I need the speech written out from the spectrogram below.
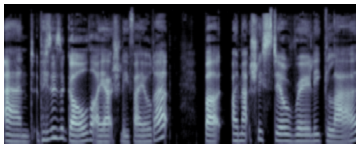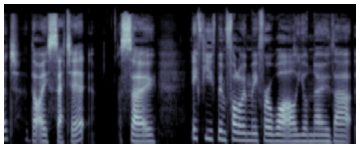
And this is a goal that I actually failed at, but I'm actually still really glad that I set it. So if you've been following me for a while, you'll know that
